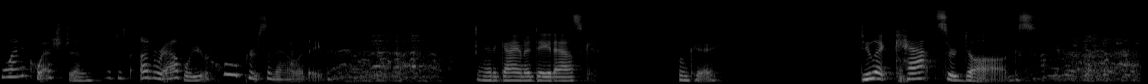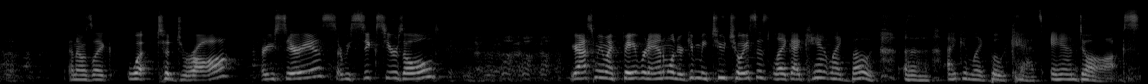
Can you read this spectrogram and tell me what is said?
one question will just unravel your whole personality. I had a guy on a date ask, "Okay, do you like cats or dogs?" And I was like, "What to draw? Are you serious? Are we six years old?" You're asking me my favorite animal and you're giving me two choices? Like, I can't like both. Uh, I can like both cats and dogs.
